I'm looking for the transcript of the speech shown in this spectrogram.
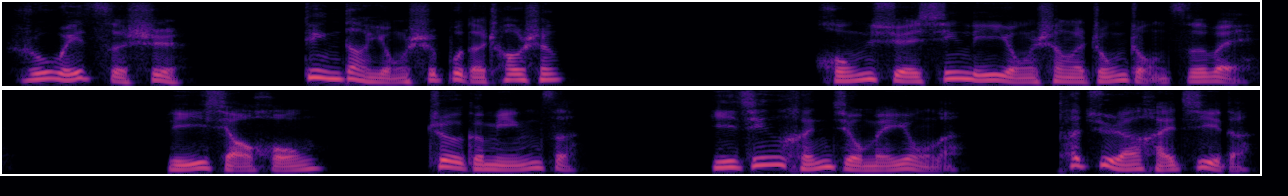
如违此事，定当永世不得超生。”红雪心里涌上了种种滋味。李小红这个名字。已经很久没用了，他居然还记得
